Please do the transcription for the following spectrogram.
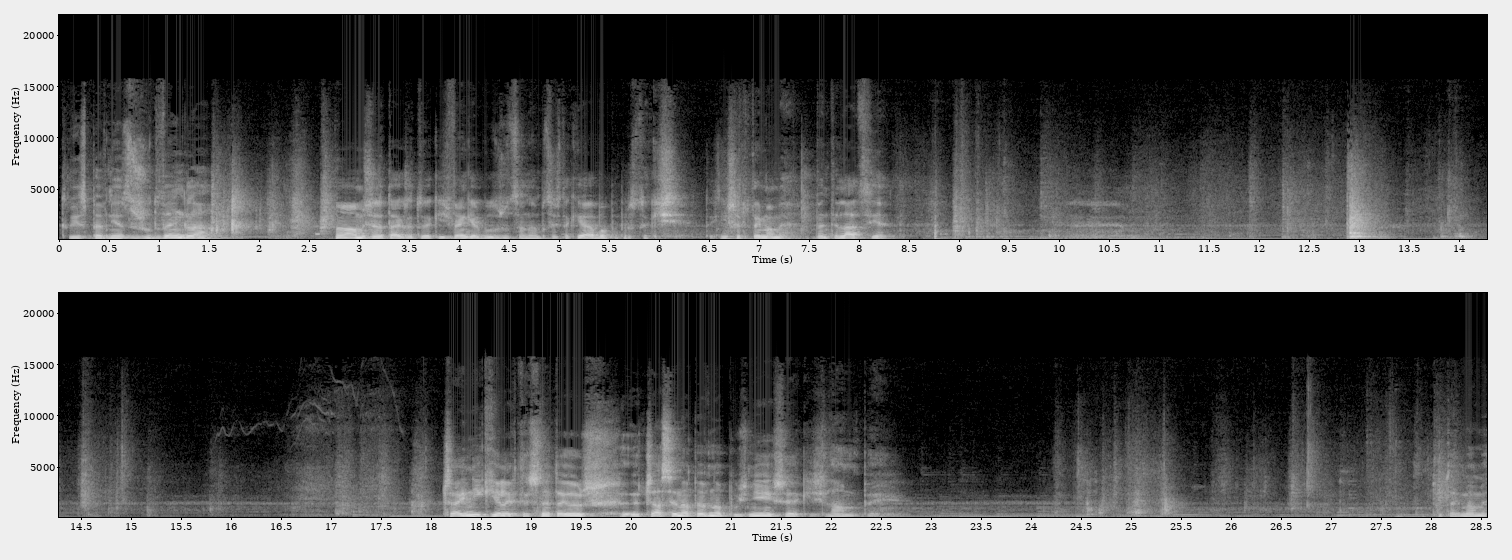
Tu jest pewnie zrzut węgla. No, myślę, że tak, że tu jakiś węgiel był zrzucony, albo coś takiego, albo po prostu jakieś techniczne. Tutaj mamy wentylację. Czajniki elektryczne, tego już y, czasy na pewno późniejsze, jakieś lampy. Tutaj mamy,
